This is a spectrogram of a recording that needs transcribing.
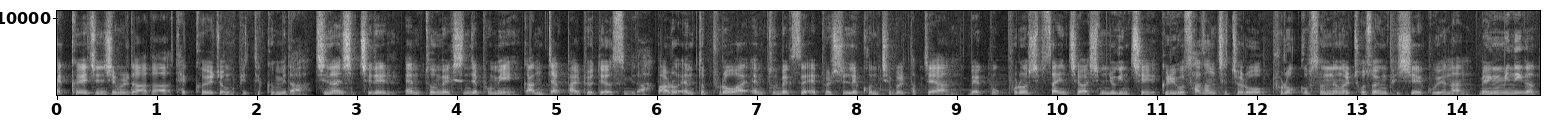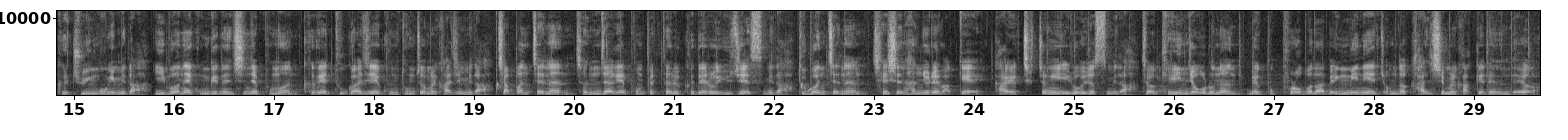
테크에 진심을 다하다 테크 요정 비티크입니다. 지난 17일 M2 맥 신제품이 깜짝 발표되었습니다. 바로 M2 프로와 M2 맥스 애플 실리콘 칩을 탑재한 맥북 프로 14인치와 16인치 그리고 사상 최초로 프로급 성능을 초소형 PC에 구현한 맥미니가 그 주인공입니다. 이번에 공개된 신제품은 크게 두 가지의 공통점을 가집니다. 첫 번째는 전작의 폼팩트를 그대로 유지했습니다. 두 번째는 최신 환율에 맞게 가격 측정이 이루어졌습니다. 저 개인적으로는 맥북 프로보다 맥미니에 좀 더 관심을 갖게 되는데요.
